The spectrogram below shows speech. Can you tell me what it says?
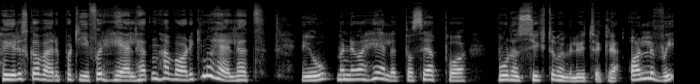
Høyre skal være partiet for helheten. Her var det ikke noe helhet? Jo, men det var helhet basert på hvordan sykdommen vil utvikle. Alle, vi,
